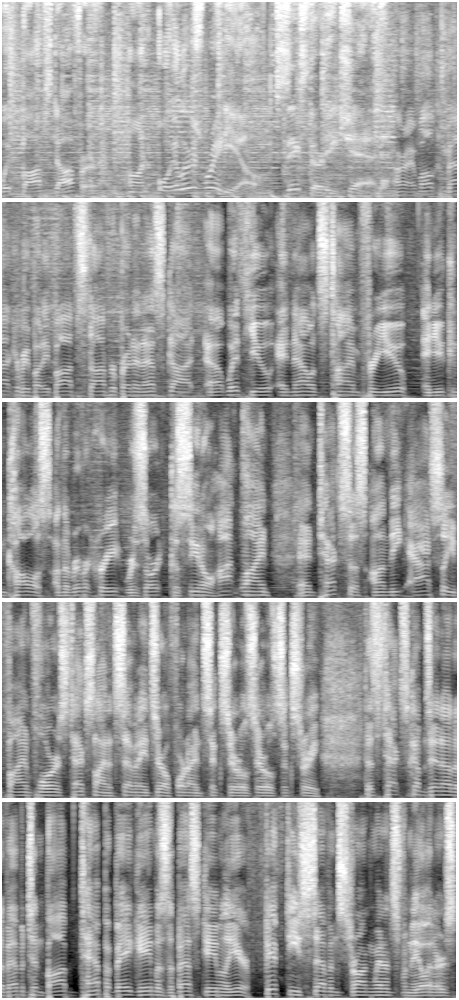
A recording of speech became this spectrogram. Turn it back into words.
with Bob Stauffer on Oilers Radio, 630 CHED. All right, welcome back, everybody. Bob Stauffer, Brendan Escott uh, with you, and now it's time for you. And you can call us on the River Cree Resort Casino hotline and text us on the Ashley Fine Floors text line at 780-496-0063. This text comes in out of Edmonton. Bob, Tampa Bay game was the best game of the year. 57 strong minutes from the Oilers.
